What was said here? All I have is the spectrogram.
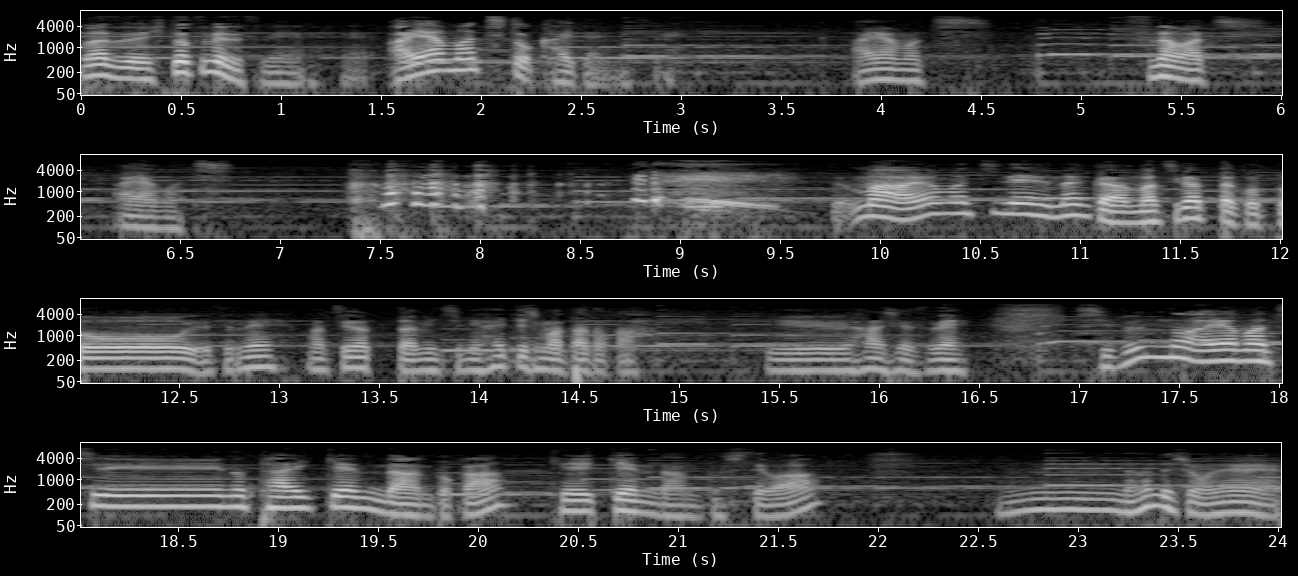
まず一つ目ですね。過ちと書いてありますね。過ち。すなわち、過ち。まあ、過ちで、なんか間違ったことですよね。間違った道に入ってしまったとか、いう話ですね。自分の過ちの体験談とか、経験談としては、うーん、なんでしょうね。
